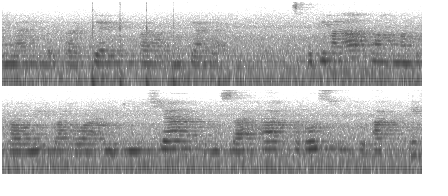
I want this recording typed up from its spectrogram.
dengan berbagai uh, negara. Sebagaimana teman-teman ketahui bahwa Indonesia berusaha terus untuk aktif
